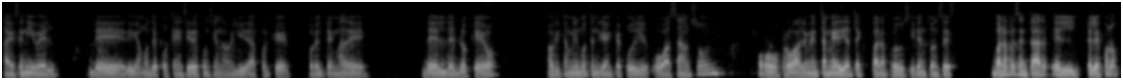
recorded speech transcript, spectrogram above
a ese nivel de, digamos, de potencia y de funcionalidad, porque por el tema de, del, del bloqueo, ahorita mismo tendrían que acudir o a Samsung o probablemente a MediaTek para producir. Entonces, van a presentar el teléfono,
